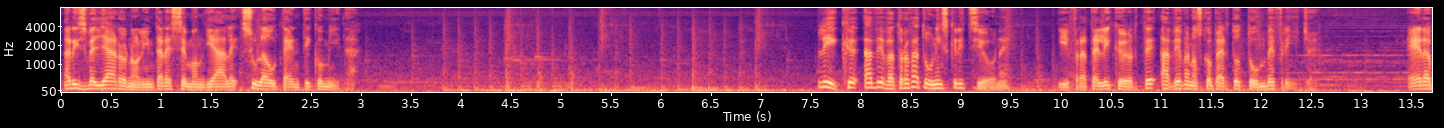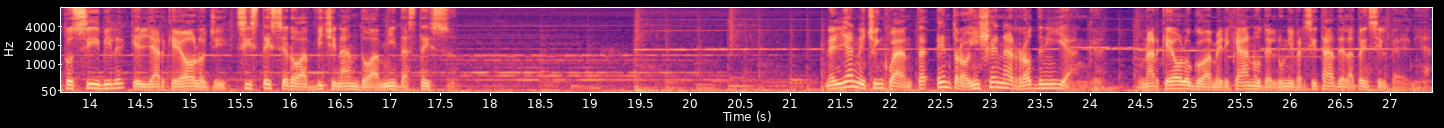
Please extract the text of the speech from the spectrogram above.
risvegliarono l'interesse mondiale sull'autentico Mida. Lick aveva trovato un'iscrizione. I fratelli Curte avevano scoperto tombe frigie. Era possibile che gli archeologi si stessero avvicinando a Mida stesso? Negli anni 50 entrò in scena Rodney Young, un archeologo americano dell'Università della Pennsylvania.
